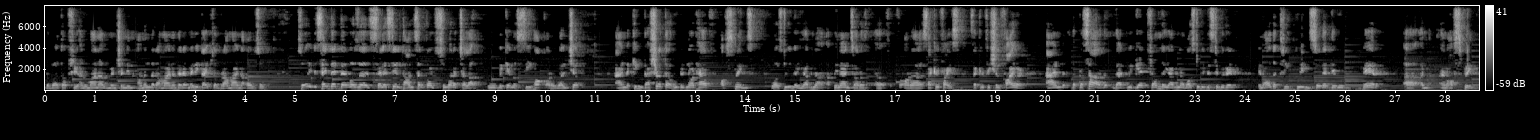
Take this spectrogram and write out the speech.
the birth of Sri Hanumana mentioned in Ananda Ramayana. There are many types of Ramayana also. So it is said that there was a celestial dancer called Suvarachala who became a sea hawk or a vulture, and the king Dashratha, who did not have offsprings, was doing a yagna, a penance or a, a or a sacrifice, sacrificial fire and the prasad that we get from the yagna was to be distributed in all the three queens so that they would bear uh, an, an, offspring.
